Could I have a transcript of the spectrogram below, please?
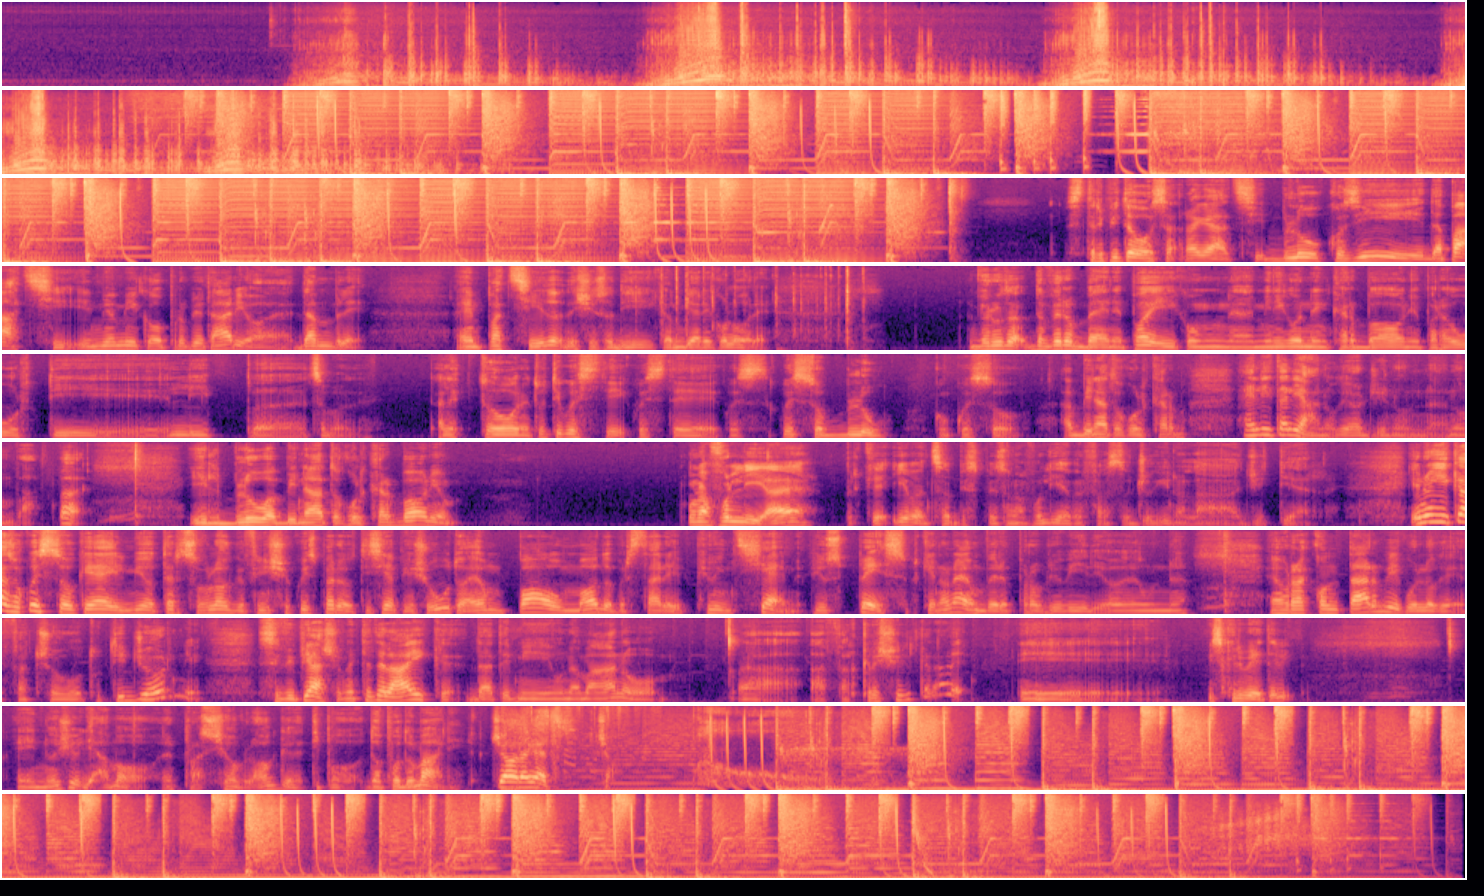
strepitosa, ragazzi, blu così da pazzi. Il mio amico proprietario è Damblé, è impazzito, ha deciso di cambiare colore. Venuta davvero bene, poi con eh, minigonne in carbonio, paraurti, lip, eh, insomma, alettone, tutti questi, queste, quest, questo blu, con questo abbinato col carbonio, è l'italiano che oggi non, non va. Vabbè, il blu abbinato col carbonio, una follia, eh? Perché io penso abbia speso una follia per fare sto giochino alla GTR. In ogni caso questo che è il mio terzo vlog finisce qui, spero ti sia piaciuto, è un po' un modo per stare più insieme, più spesso, perché non è un vero e proprio video, è un, è un raccontarvi quello che faccio tutti i giorni. Se vi piace mettete like, datemi una mano a, a far crescere il canale e iscrivetevi e noi ci vediamo nel prossimo vlog tipo dopodomani. Ciao ragazzi, ciao!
